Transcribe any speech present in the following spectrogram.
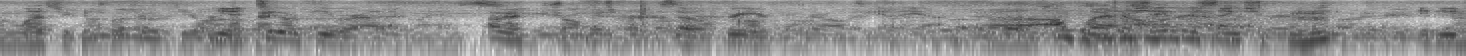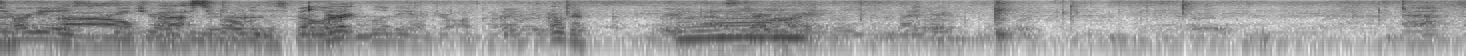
Unless you can switch with your. Yeah, two or fewer other lands. Okay. So three or fewer altogether, yeah. uh, I'll play The it. Shaper Sanctuary. Mm-hmm. If you target a I'll creature I control with a spell or ability, I draw a card. Okay. Pass turn. My turn. Pass.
